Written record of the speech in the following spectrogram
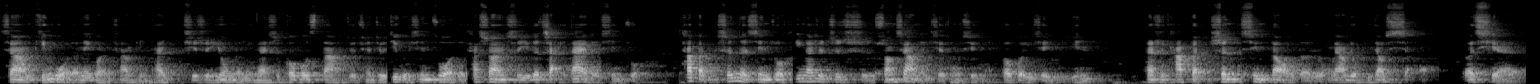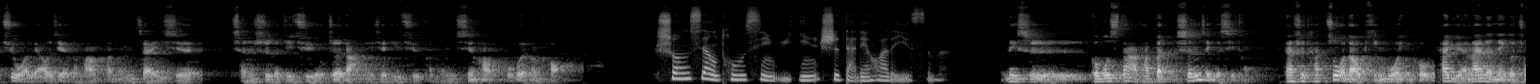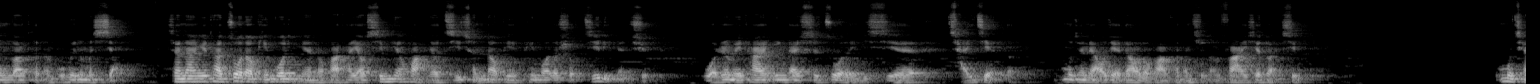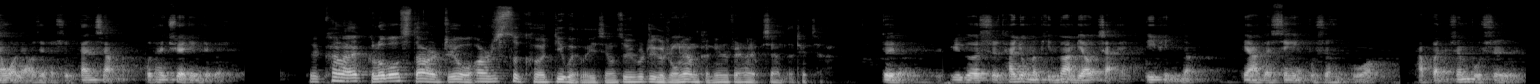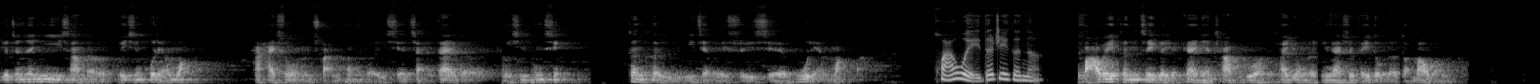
像苹果的那款产品，它其实用的应该是 Globalstar，就全球低轨星座的，它算是一个窄带的星座。它本身的信座应该是支持双向的一些通信的，包括一些语音，但是它本身信道的容量就比较小，而且据我了解的话，可能在一些城市的地区有遮挡的一些地区，可能信号不会很好。双向通信语音是打电话的意思吗？那是 Globalstar 它本身这个系统，但是它做到苹果以后，它原来的那个终端可能不会那么小。相当于它做到苹果里面的话，它要芯片化，要集成到苹苹果的手机里面去。我认为它应该是做了一些裁剪的。目前了解到的话，可能只能发一些短信。目前我了解的是单向的，不太确定这个。对，看来 Global Star 只有二十四颗低轨卫星，所以说这个容量肯定是非常有限的，听起来。对的，一个是它用的频段比较窄，低频的；第二个星也不是很多。它本身不是一个真正意义上的卫星互联网，它还是我们传统的一些窄带的卫星通信，更可以理解为是一些物联网吧。华为的这个呢？华为跟这个也概念差不多，它用的应该是北斗的短报文。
